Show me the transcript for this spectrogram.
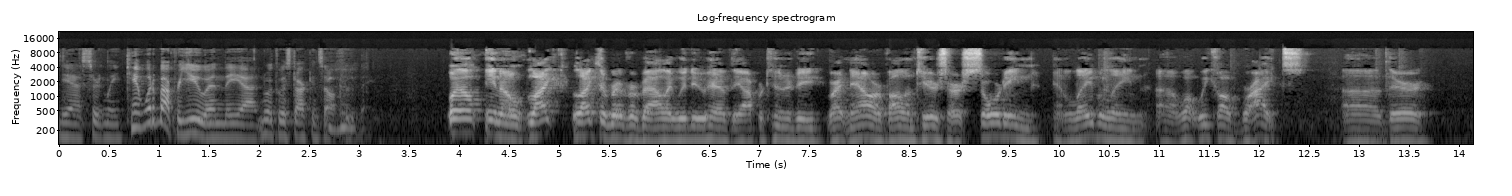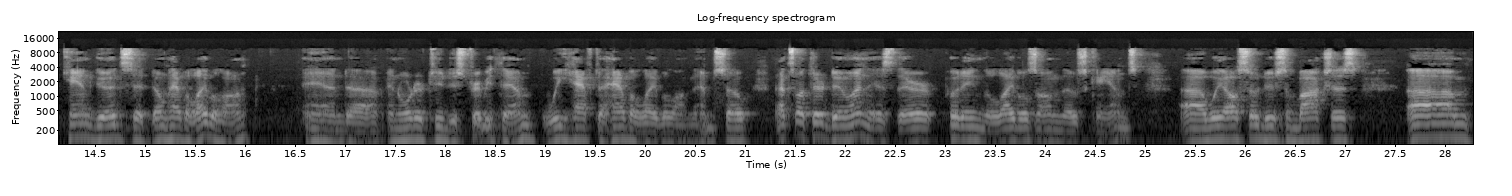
Yeah, certainly. Kent, what about for you and the uh, Northwest Arkansas Food Bank? Well, you know, like like the River Valley, we do have the opportunity right now. Our volunteers are sorting and labeling uh, what we call brights. Uh, they're canned goods that don't have a label on, and uh, in order to distribute them, we have to have a label on them. So that's what they're doing is they're putting the labels on those cans. Uh, we also do some boxes. Um,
